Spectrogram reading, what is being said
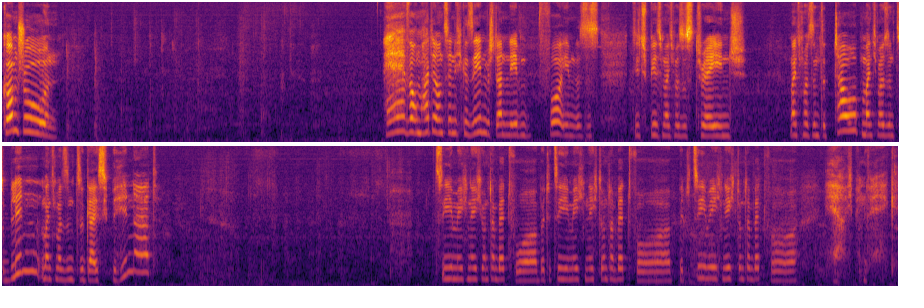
komm schon! Hä, warum hat er uns denn nicht gesehen? Wir standen neben vor ihm. Das ist. Dieses Spiel ist manchmal so strange. Manchmal sind sie taub, manchmal sind sie blind, manchmal sind sie geistig behindert. Zieh mich nicht unterm Bett vor, bitte zieh mich nicht unterm Bett vor, bitte zieh mich nicht unterm Bett vor. Ja, ich bin weg.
